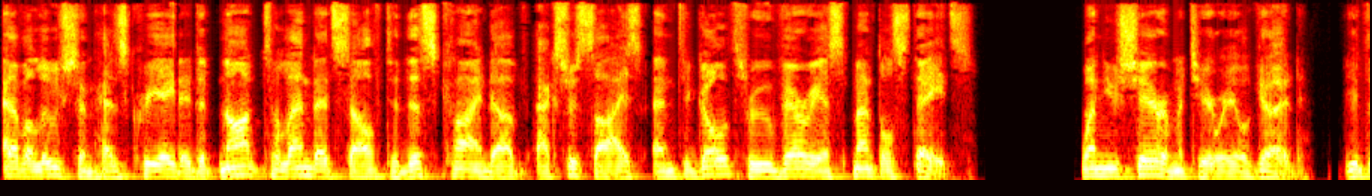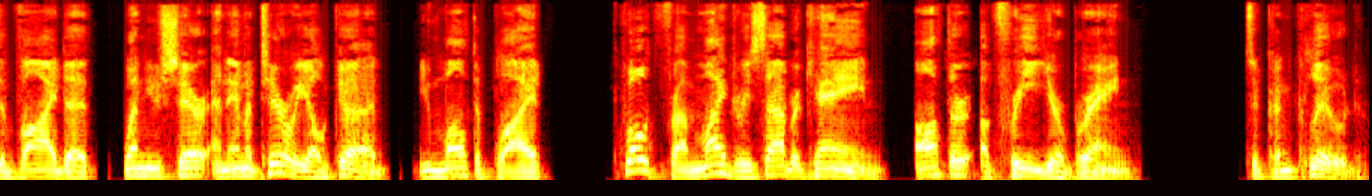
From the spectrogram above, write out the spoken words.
Evolution has created it not to lend itself to this kind of exercise and to go through various mental states. When you share a material good, you divide it, when you share an immaterial good, you multiply it. Quote from Idriss Aberkane, author of Free Your Brain. To conclude,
